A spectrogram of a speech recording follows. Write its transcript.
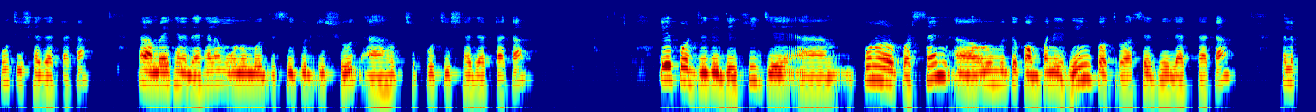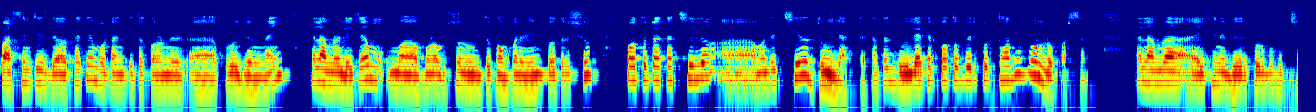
পঁচিশ হাজার টাকা। আমরা এখানে দেখালাম অনুমোদিত সিকিউরিটির সুদ হচ্ছে পঁচিশ হাজার টাকা। এরপর যদি দেখি যে পনেরো পার্সেন্ট অনুমোদিত কোম্পানির ঋণপত্র আছে দুই লাখ টাকা। তাহলে পার্সেন্টেজ দেওয়া থাকে, মোটাঙ্কিতকরণের প্রয়োজন নাই। তাহলে আমরা লিখলাম অনুমোদিত কোম্পানির ঋণপত্রের সুদ কত টাকা ছিল? আমাদের ছিল দুই লাখ টাকা। তাহলে দুই লাখের কত বের করতে হবে? পনেরো পার্সেন্ট তাহলে আমরা এখানে বের করব হচ্ছে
